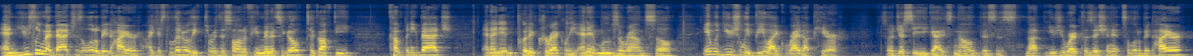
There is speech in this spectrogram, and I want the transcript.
And usually my badge is a little bit higher. I just literally threw this on a few minutes ago, took off the company badge, and I didn't put it correctly, and it moves around. So it would usually be like right up here. So just so you guys know, this is not usually where I position it. It's a little bit higher.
